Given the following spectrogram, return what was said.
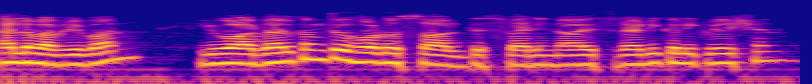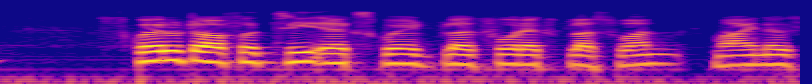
Hello everyone, you are welcome to how to solve this very nice radical equation. Square root of 3x squared plus 4x plus 1 minus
